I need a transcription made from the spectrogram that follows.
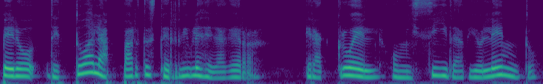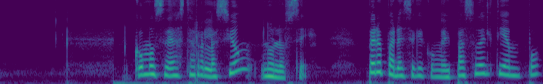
pero de todas las partes terribles de la guerra. Era cruel, homicida, violento. ¿Cómo se da esta relación? No lo sé, pero parece que con el paso del tiempo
